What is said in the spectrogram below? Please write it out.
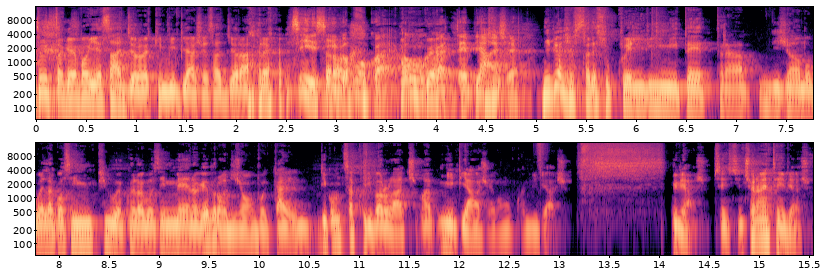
tutto che poi esagero perché mi piace esagerare. Sì, sì, Però, comunque, comunque, comunque, a te piace. Mi piace stare su quel limite tra, diciamo, quella cosa in più e quella cosa in meno, che però, diciamo, poi dico un sacco di parolacce, ma mi piace comunque, mi piace. Mi piace, sì, sinceramente mi piace.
